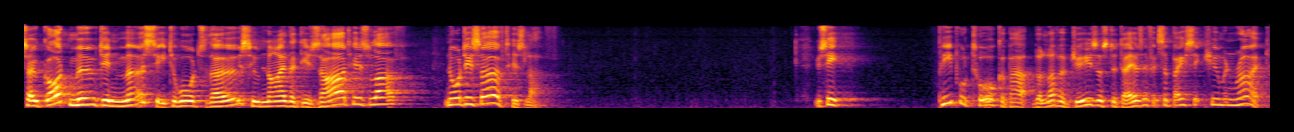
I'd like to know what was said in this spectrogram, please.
So God moved in mercy towards those who neither desired his love nor deserved his love. You see, people talk about the love of Jesus today as if it's a basic human right.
